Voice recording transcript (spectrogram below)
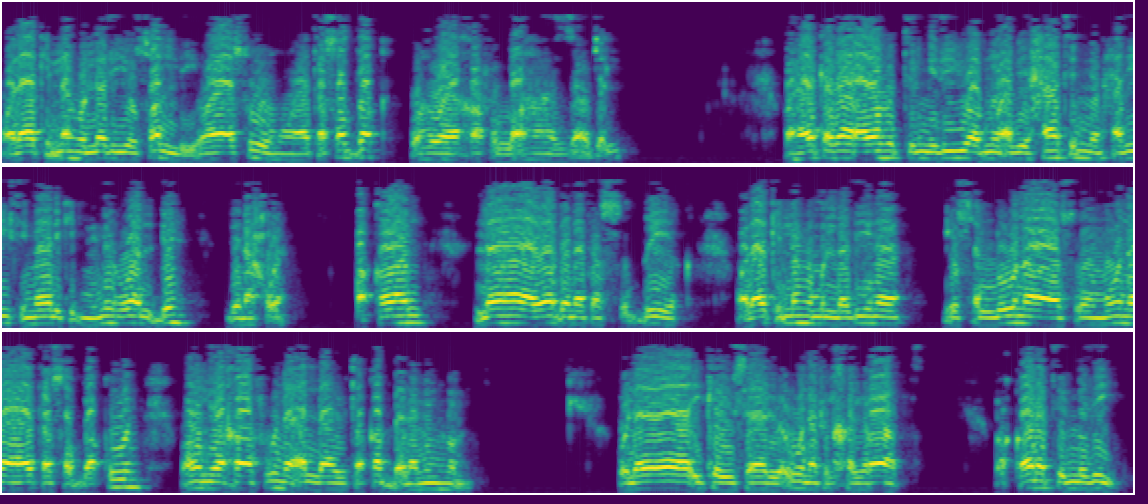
ولكنه الذي يصلي ويصوم ويتصدق وهو يخاف الله عز وجل. وهكذا رواه الترمذي وابن أبي حاتم من حديث مالك بن مغول به بنحوه. وقال لا يا ابنة الصديق ولكنهم الذين يصلون ويصومون ويتصدقون وهم يخافون ألا يتقبل منهم. أولئك يسارعون في الخيرات. وقال الترمذي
